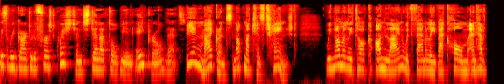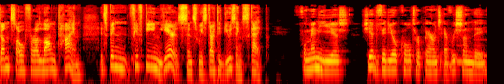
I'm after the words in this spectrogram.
With regard to the first question, Stella told me in April that Being migrants, not much has changed. We normally talk online with family back home and have done so for a long time. It's been 15 years since we started using Skype. For many years, she had video called her parents every Sunday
